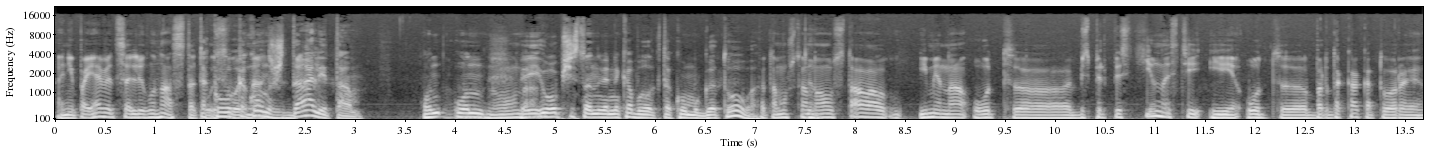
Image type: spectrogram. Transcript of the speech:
а не появится ли у нас такой Такого, как он ждали там. Он, он, ну, да. И общество наверняка было к такому готово. Потому что да. оно устало именно от э, бесперспективности и от э, бардака, который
